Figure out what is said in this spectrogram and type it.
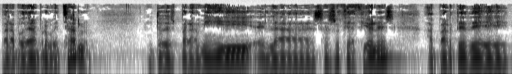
para poder aprovecharlo. Entonces, para mí, las asociaciones, aparte de,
